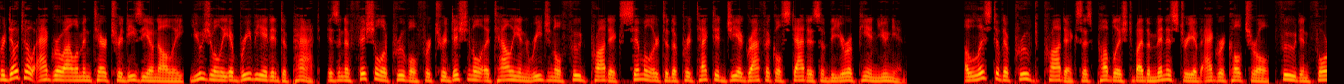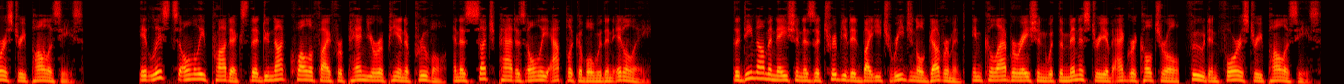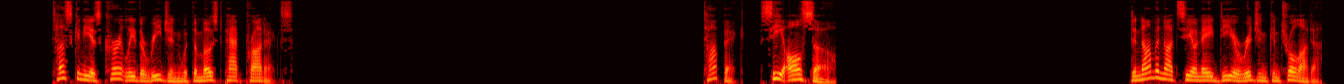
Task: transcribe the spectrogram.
Prodotto Agroalimentare Tradizionale, usually abbreviated to PAT, is an official approval for traditional Italian regional food products similar to the protected geographical status of the European Union. A list of approved products is published by the Ministry of Agricultural, Food and Forestry Policies. It lists only products that do not qualify for pan-European approval, and as such PAT is only applicable within Italy. The denomination is attributed by each regional government, in collaboration with the Ministry of Agricultural, Food and Forestry Policies. Tuscany is currently the region with the most PAT products. See also Denominazione di origine controllata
